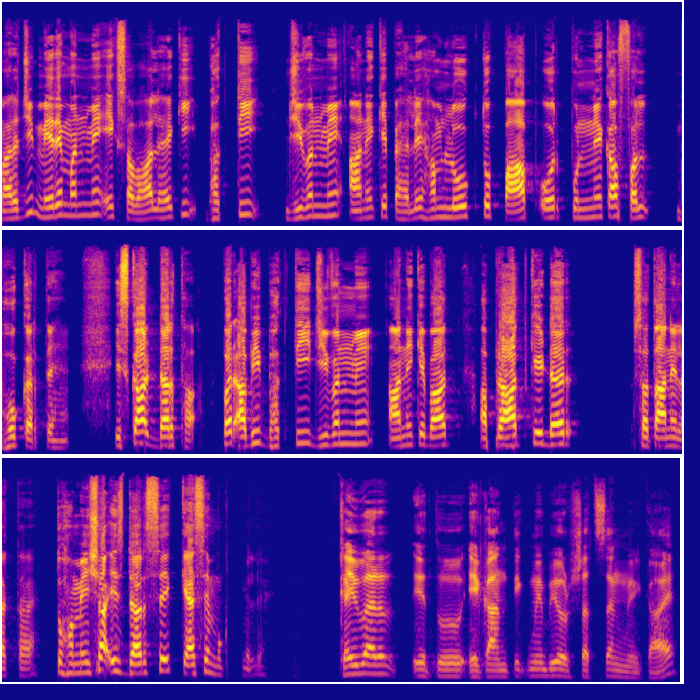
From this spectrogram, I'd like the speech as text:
महाराज जी, मेरे मन में एक सवाल है कि भक्ति जीवन में आने के पहले हम लोग तो पाप और पुण्य का फल भोग करते हैं। इसका डर था, पर अभी भक्ति जीवन में आने के बाद अपराध के डर सताने लगता है। तो हमेशा इस डर से कैसे मुक्त मिले? कई बार ये तो एकांतिक में भी और सत्संग में कहा है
